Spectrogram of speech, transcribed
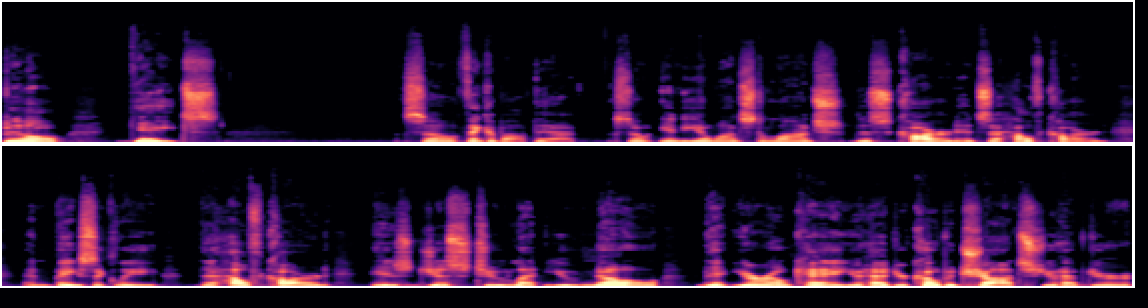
Bill Gates. So think about that. So India wants to launch this card. It's a health card, and basically the health card is just to let you know that you're okay. You had your COVID shots, you have your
